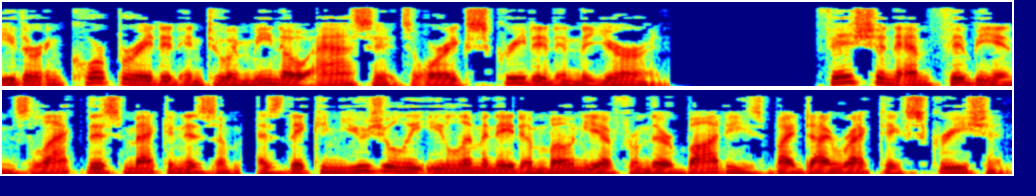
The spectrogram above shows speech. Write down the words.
either incorporated into amino acids or excreted in the urine. Fish and amphibians lack this mechanism, as they can usually eliminate ammonia from their bodies by direct excretion.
